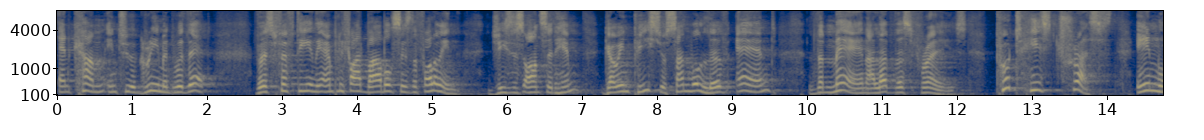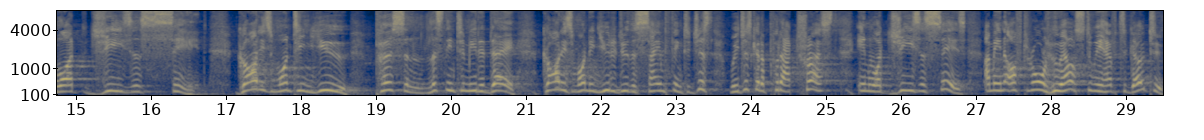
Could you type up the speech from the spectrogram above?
and come into agreement with that. Verse 50 in the Amplified Bible says the following Jesus answered him, Go in peace, your son will live. And the man, I love this phrase, put his trust in what Jesus said. God is wanting you person listening to me today, God is wanting you to do the same thing. To just, we're just going to put our trust in what Jesus says. I mean, after all, who else do we have to go to?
